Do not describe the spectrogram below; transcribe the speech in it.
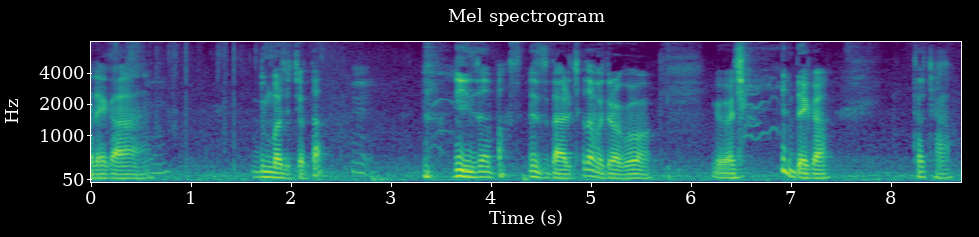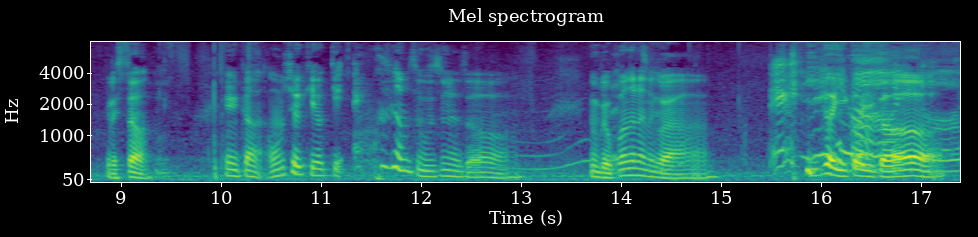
내가 눈 마주쳤다? 응. 인상 박스면서 나를 쳐다보더라고. 그래가지고 내가 더 자. 그랬어. 그러니까 엄청 귀엽게 하면서 웃으면서 몇 번을 하는 거야. 이거 이거 이거.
